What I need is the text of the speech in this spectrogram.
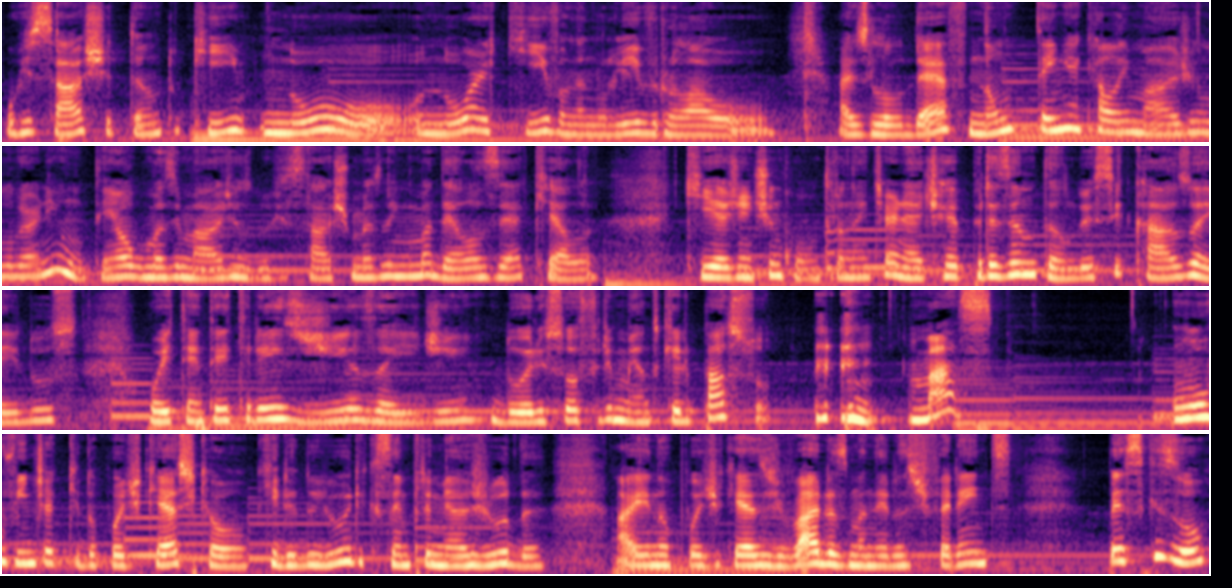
o Hisashi, tanto que no, no arquivo, né, no livro lá, o, a Slow Death, não tem aquela imagem em lugar nenhum. Tem algumas imagens do Hisashi, mas nenhuma delas é aquela que a gente encontra na internet representando esse caso aí dos 83 dias aí de dor e sofrimento que ele passou. mas um ouvinte aqui do podcast, que é o querido Yuri, que sempre me ajuda aí no podcast de várias maneiras diferentes, pesquisou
